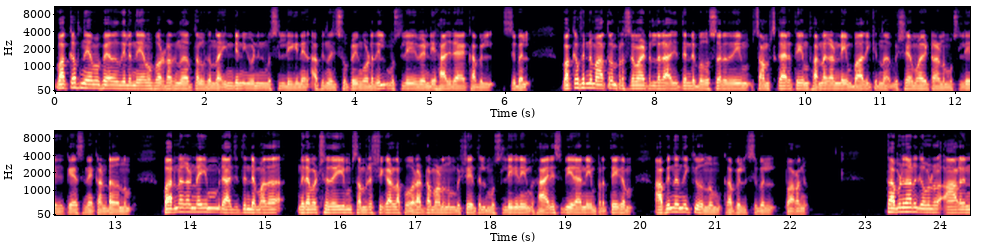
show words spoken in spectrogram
വഖഫ് നിയമ ഭേദഗതിയിലെ നിയമ പോരാട്ടത്തിന് നേതൃത്വം നൽകുന്ന ഇന്ത്യൻ യൂണിയൻ മുസ്ലിം ലീഗിനെ അഭിനന്ദിച്ച് സുപ്രീം കോടതിയിൽ മുസ്ലിം ലീഗിന് വേണ്ടി ഹാജരായ കപിൽ സിബൽ വഖഫിന്റെ മാത്രം പ്രശ്നമായിട്ടുള്ള രാജ്യത്തിന്റെ ബഹുസ്വരതയും സംസ്കാരത്തെയും ഭരണഘടനയും ബാധിക്കുന്ന വിഷയമായിട്ടാണ് മുസ്ലിം ലീഗ് കേസിനെ കണ്ടതെന്നും ഭരണഘടനയും രാജ്യത്തിന്റെ മത നിരപക്ഷതയും സംരക്ഷിക്കാനുള്ള പോരാട്ടമാണെന്നും വിഷയത്തിൽ മുസ്ലിം ലീഗിനെയും ഹാരിസ് ബീരാനെയും പ്രത്യേകം അഭിനന്ദിക്കുമെന്നും കപിൽ സിബൽ പറഞ്ഞു. തമിഴ്നാട് ഗവർണർ ആർ എൻ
